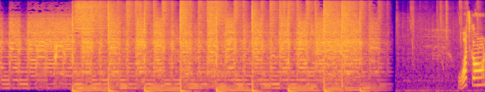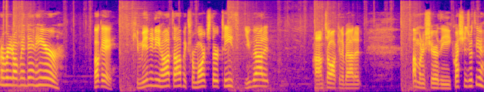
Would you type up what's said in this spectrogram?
What's going on everybody, Dogman Dan here! Okay, community hot topics for March 13th. You got it. I'm talking about it. I'm going to share the questions with you.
